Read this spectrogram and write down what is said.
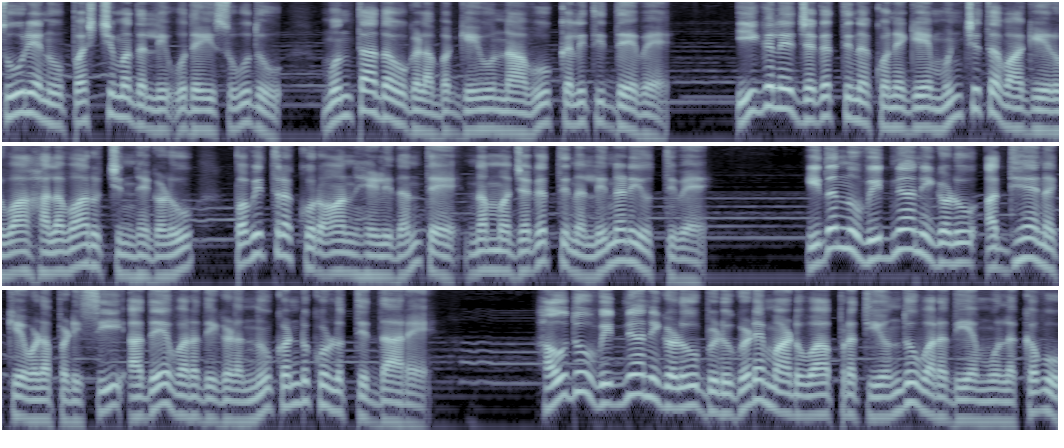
ಸೂರ್ಯನು ಪಶ್ಚಿಮದಲ್ಲಿ ಉದಯಿಸುವುದು ಮುಂತಾದವುಗಳ ಬಗ್ಗೆಯೂ ನಾವು ಕಲಿತಿದ್ದೇವೆ. ಈಗಲೇ ಜಗತ್ತಿನ ಕೊನೆಗೆ ಮುಂಚಿತವಾಗಿರುವ ಹಲವಾರು ಚಿಹ್ನೆಗಳು ಪವಿತ್ರ ಕುರಾನ್ ಹೇಳಿದಂತೆ ನಮ್ಮ ಜಗತ್ತಿನಲ್ಲಿ ನಡೆಯುತ್ತಿವೆ. ಇದನ್ನು ವಿಜ್ಞಾನಿಗಳು ಅಧ್ಯಯನಕ್ಕೆ ಒಳಪಡಿಸಿ ಅದೇ ವರದಿಗಳನ್ನು ಕಂಡುಕೊಳ್ಳುತ್ತಿದ್ದಾರೆ. ಹೌದು, ವಿಜ್ಞಾನಿಗಳು ಬಿಡುಗಡೆ ಮಾಡುವ ಪ್ರತಿಯೊಂದು ವರದಿಯ ಮೂಲಕವೂ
